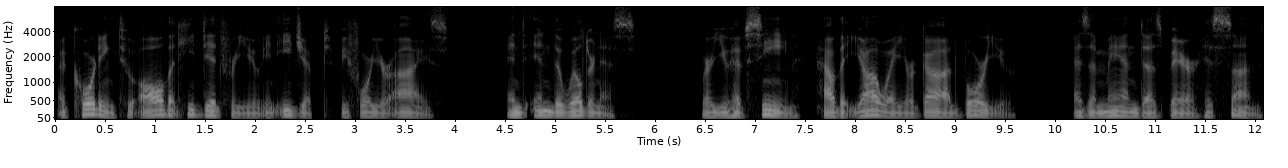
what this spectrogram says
according to all that he did for you in Egypt before your eyes, and in the wilderness, where you have seen how that Yahweh your God bore you, as a man does bear his son,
